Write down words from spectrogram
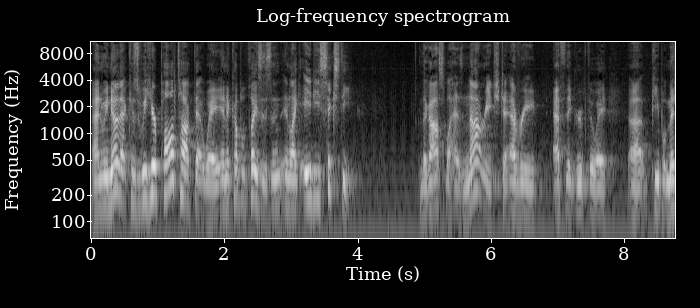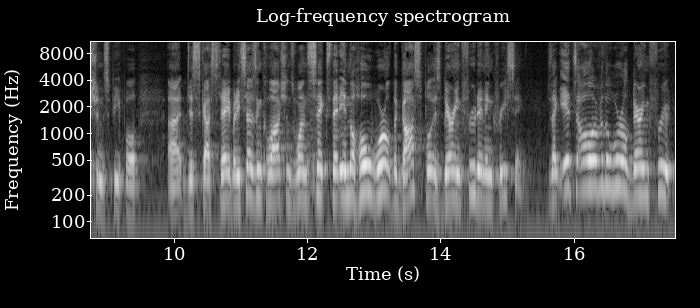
And we know that because we hear Paul talk that way in a couple places in, in, like AD 60. The gospel has not reached to every ethnic group the way uh, people, missions people, uh, discuss today. But he says in Colossians 1 6 that in the whole world the gospel is bearing fruit and increasing. He's like, it's all over the world bearing fruit.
